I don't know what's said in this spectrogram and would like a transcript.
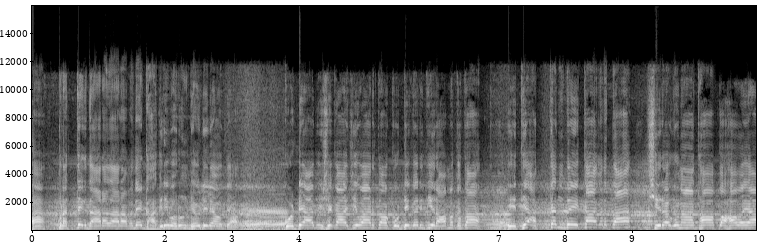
हा प्रत्येक दारादारामध्ये घागरी भरून ठेवलेल्या होत्या. कोठे अभिषेकाची वार्ता कोठे करीती रामकथा येथे अत्यंत एकाग्रता शिरगुणाथा पहावया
